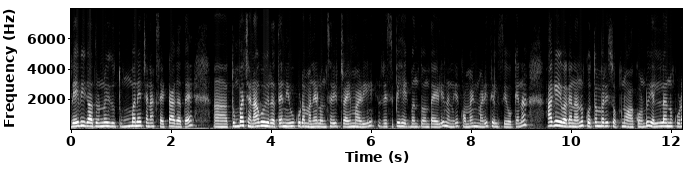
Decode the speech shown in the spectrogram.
ಗ್ರೇವಿಗಾದ್ರೂ ಇದು ತುಂಬಾ ಚೆನ್ನಾಗಿ ಸೆಟ್ ಆಗುತ್ತೆ. ತುಂಬ ಚೆನ್ನಾಗೂ ಇರುತ್ತೆ. ನೀವು ಕೂಡ ಮನೇಲಿ ಒಂದ್ಸರಿ ಟ್ರೈ ಮಾಡಿ ರೆಸಿಪಿ ಹೇಗೆ ಬಂತು ಅಂತ ಹೇಳಿ ನನಗೆ ಕಾಮೆಂಟ್ ಮಾಡಿ ತಿಳಿಸಿ, ಓಕೆನಾ? ಹಾಗೆ ಇವಾಗ ನಾನು ಕೊತ್ತಂಬರಿ ಸೊಪ್ಪನ್ನು ಹಾಕ್ಕೊಂಡು ಎಲ್ಲನೂ ಕೂಡ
